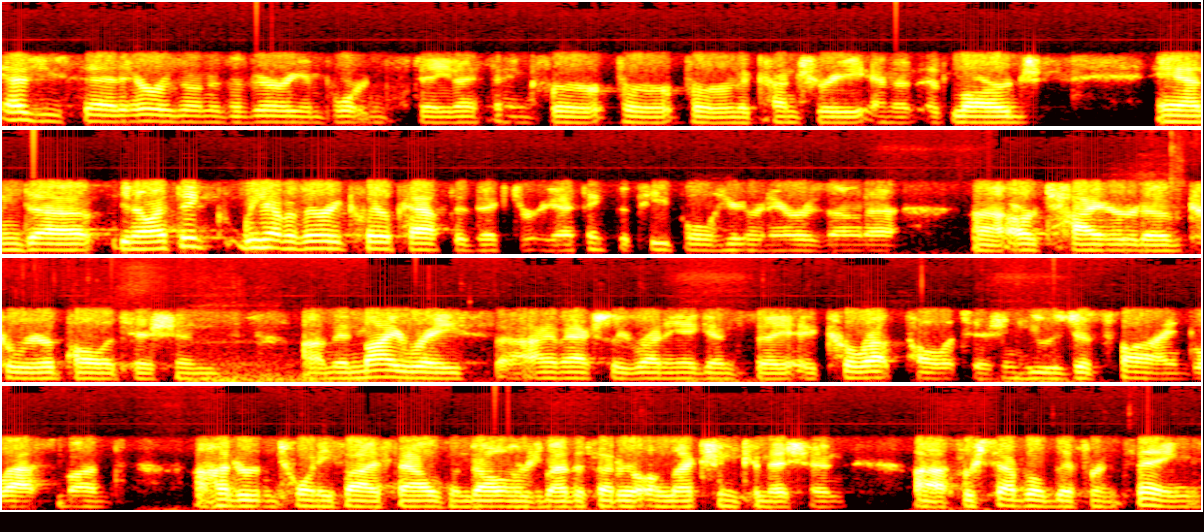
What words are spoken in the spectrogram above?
as you said, Arizona is a very important state, I think, for for for the country and at, at large. And uh, you know, I think we have a very clear path to victory. I think the people here in Arizona uh, are tired of career politicians. Um, in my race, I'm actually running against a, a corrupt politician. He was just fined last month $125,000 by the Federal Election Commission uh, for several different things.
